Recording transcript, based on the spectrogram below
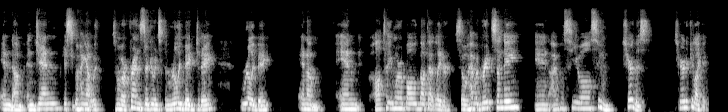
and um and Jen gets to go hang out with some of our friends they're doing something really big today really big and um and I'll tell you more about, about that later. So have a great Sunday, and I will see you all soon. Share this. Share it if you like it.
